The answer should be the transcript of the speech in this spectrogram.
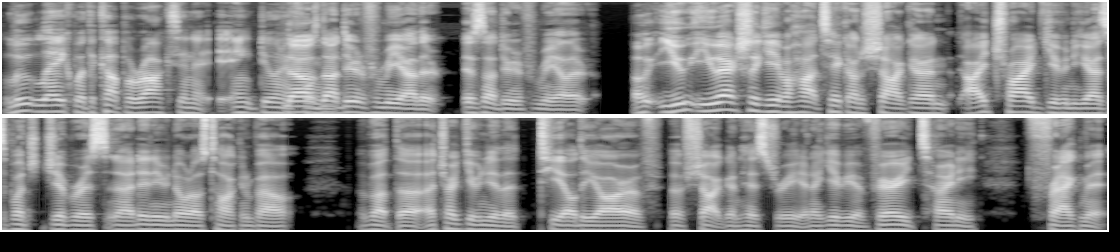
Loot Lake with a couple rocks in it ain't doing it. No, it's me. not doing it for me either. It's not doing it for me either. Oh, you you actually gave a hot take on shotgun. I tried giving you guys a bunch of gibberish, and I didn't even know what I was talking about. About the, I tried giving you the TLDR of, of shotgun history, and I gave you a very tiny fragment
